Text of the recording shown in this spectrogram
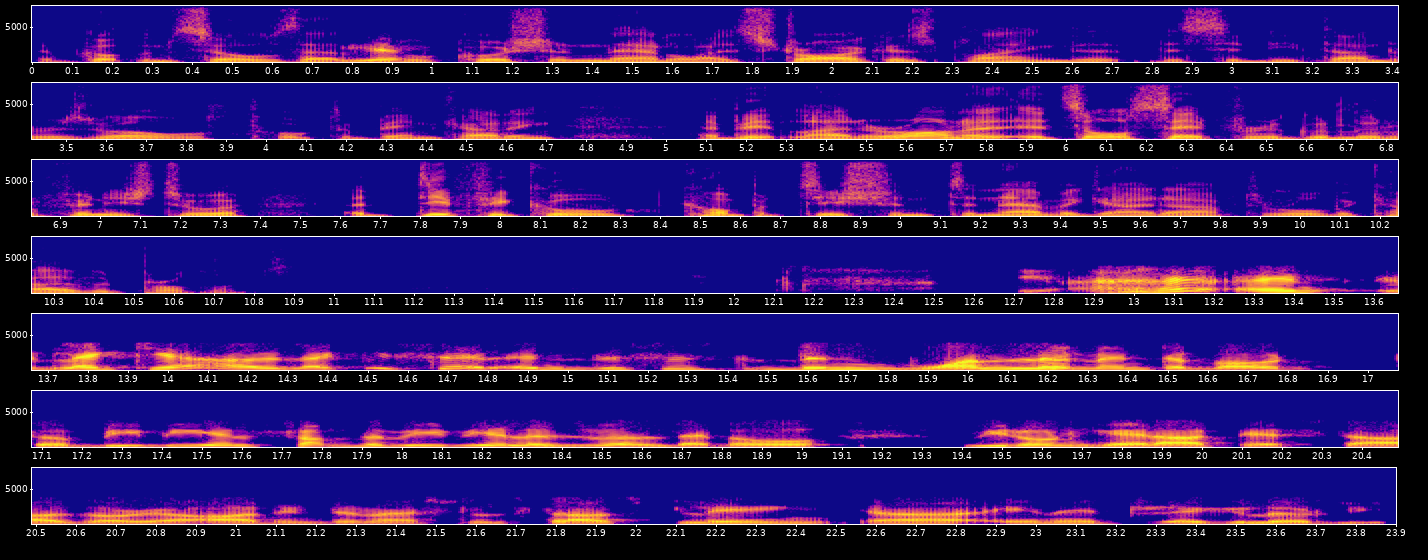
have got themselves that yep. little cushion. The Adelaide Strikers playing the, the Sydney Thunder as well. We'll talk to Ben Cutting a bit later on. It's all set for a good little finish to a, a difficult competition to navigate after all the COVID problems. and like yeah, like we said, and this is then one lament about the BBL from the BBL as well that oh we don't get our test stars or our international stars playing uh, in it regularly,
